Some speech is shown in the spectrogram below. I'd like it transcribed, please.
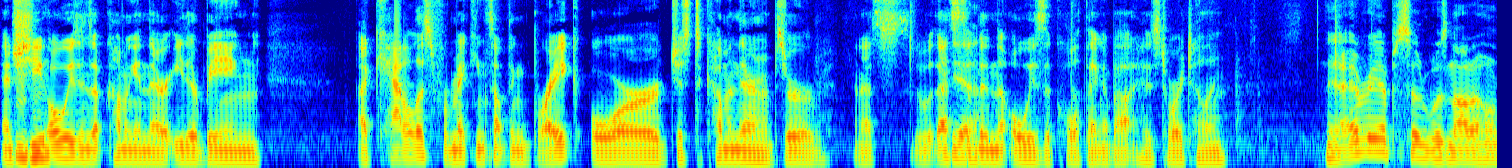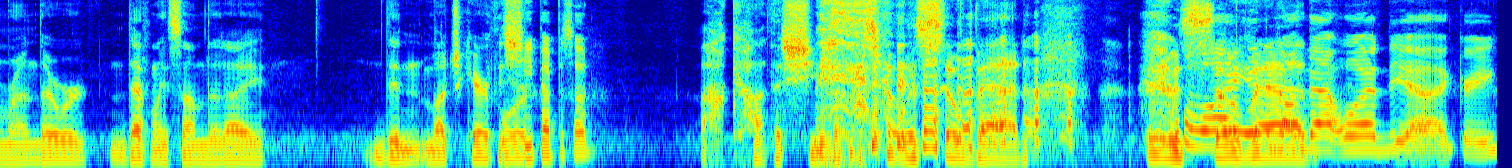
And she Mm-hmm. always ends up coming in there either being a catalyst for making something break or just to come in there and observe. And that's that's Yeah. been the, always the cool thing about his storytelling. yeah. Every episode was not a home run. There were definitely some that I didn't much care The for. The sheep episode? Oh god, the sheep episode was so bad. It was Why so ended on that one? Yeah, I agree.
